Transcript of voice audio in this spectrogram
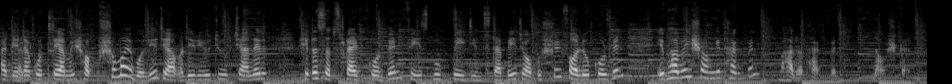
আর যেটা করতে আমি সবসময় বলি যে আমাদের ইউটিউব চ্যানেল সেটা সাবস্ক্রাইব করবেন। ফেসবুক পেজ ইনস্টা পেজ অবশ্যই ফলো করবেন। এভাবেই সঙ্গে থাকবেন। ভালো থাকবেন। নমস্কার।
